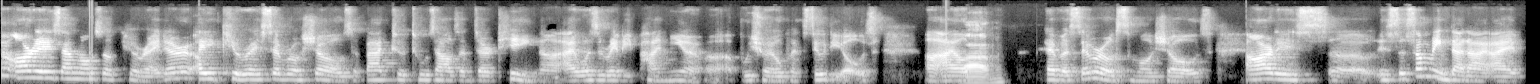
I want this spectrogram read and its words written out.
I'm artist. I'm also a curator. I curate several shows back to 2013. Uh, I was really pioneer uh, Bushwick Open Studios. Uh, I wow. have uh, several small shows. Artists uh, is something that I, I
